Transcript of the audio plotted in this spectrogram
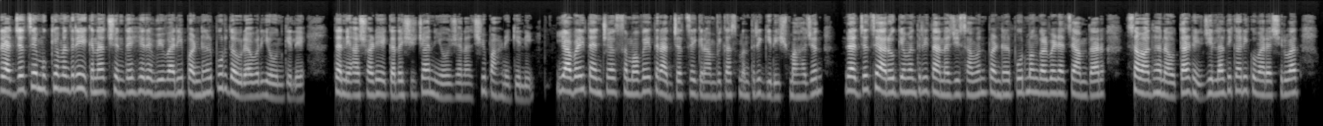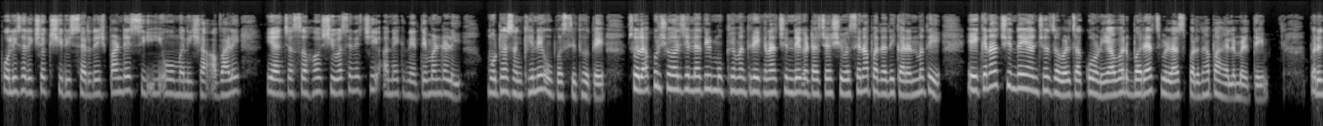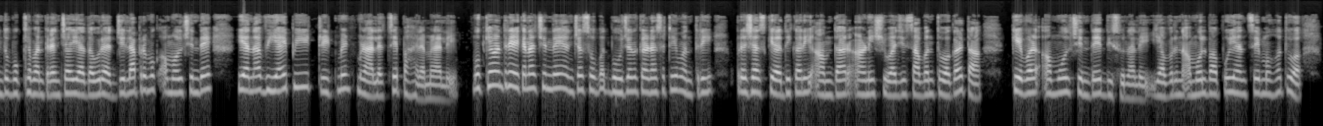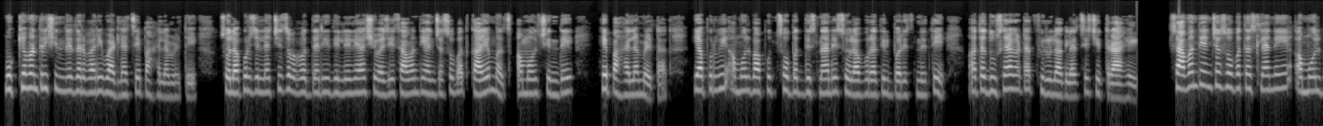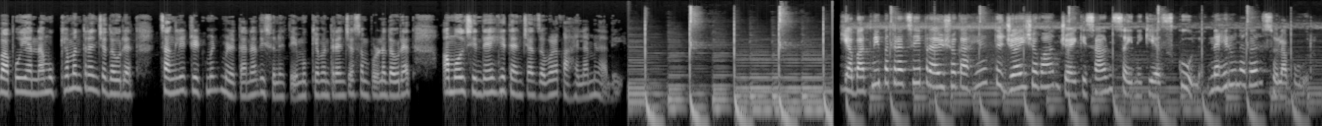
राज्याचे मुख्यमंत्री एकनाथ शिंदे हे रविवारी पंढरपूर दौऱ्यावर येऊन गेले. त्यांनी आषाढी एकादशीच्या नियोजनाची पाहणी केली. यावेळी त्यांच्या समवेत राज्याचे ग्रामविकास मंत्री गिरीश महाजन राज्याचे आरोग्यमंत्री तानाजी सावंत पंढरपूर मंगळवेढ्याचे आमदार समाधान अवताडे जिल्हाधिकारी कुमार आशीर्वाद पोलीस अधीक्षक शिरीष सरदेशपांडे सीईओ मनीषा आवाळे यांच्यासह शिवसेनेची अनेक नेते मंडळी मोठ्या संख्येने उपस्थित होते. सोलापूर शहर जिल्ह्यातील मुख्यमंत्री एकनाथ शिंदे गटाच्या शिवसेना पदाधिकाऱ्यांमध्ये एकनाथ शिंदे यांच्या जवळचा कोण यावर बऱ्याच वेळा स्पर्धा पाहायला मिळते. परंतु मुख्यमंत्र्यांच्या या दौऱ्यात जिल्हाप्रमुख प्रमुख अमोल शिंदे यांना व्हीआयपी ट्रीटमेंट मिळाल्याचे पाहायला मिळाले. मुख्यमंत्री एकनाथ शिंदे यांच्यासोबत भोजन करण्यासाठी मंत्री प्रशासकीय अधिकारी आमदार आणि शिवाजी सावंत वगळता केवळ अमोल शिंदे दिसून आले. यावरून अमोल बापू यांचे महत्त्व मुख्यमंत्री शिंदे दरबारी वाढल्याचे पाहायला मिळते. सोलापूर जिल्ह्याची जबाबदारी दिलेल्या शिवाजी सावंत यांच्यासोबत कायमच अमोल शिंदे हे पाहायला मिळतात. यापूर्वी अमोल बापूंसोबत दिसणारे सोलापुरातील बरेच नेते आता दुसऱ्या गटात फिरू लागल्याचे चित्र आहे. सावंत यांच्या सोबत असल्याने अमोल बापू यांना मुख्यमंत्र्यांच्या दौऱ्यात चांगली ट्रीटमेंट मिळताना दिसून येते. मुख्यमंत्र्यांच्या संपूर्ण दौऱ्यात अमोल शिंदे हे त्यांच्या जवळ पाहायला मिळाले. या बातमीपत्राचे प्रायोजक आहेत जय जवान जय किसान सैनिकीय स्कूल नेहरू नगर सोलापूर.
